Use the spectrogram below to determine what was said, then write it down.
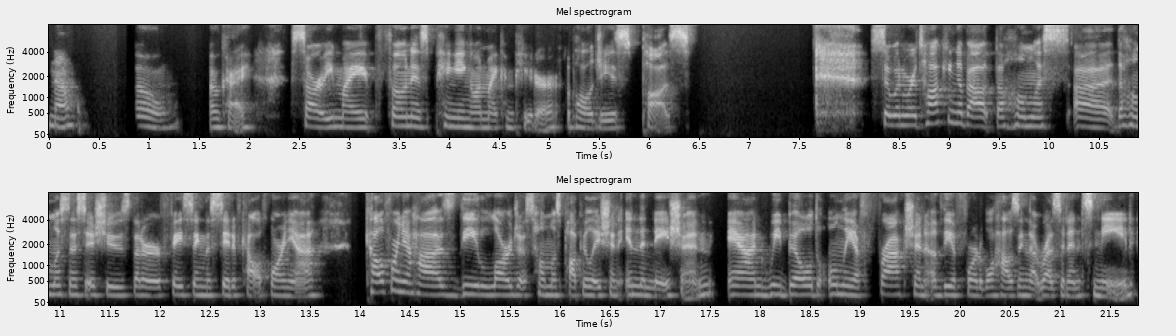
no, Oh, okay. Sorry, my phone is pinging on my computer. Apologies. Pause. So when we're talking about the homeless, uh, the homelessness issues that are facing the state of California, California has the largest homeless population in the nation, and we build only a fraction of the affordable housing that residents need.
